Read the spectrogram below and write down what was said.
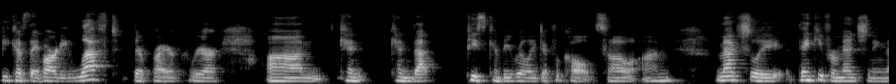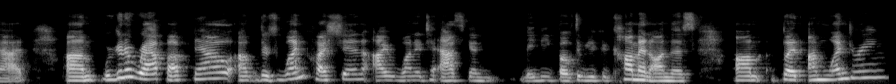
because they've already left their prior career um, can can that piece can be really difficult. So um, i'm actually thank you for mentioning that. Um, we're going to wrap up now. Uh, there's one question i wanted to ask and maybe both of you could comment on this. Um, but I'm wondering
